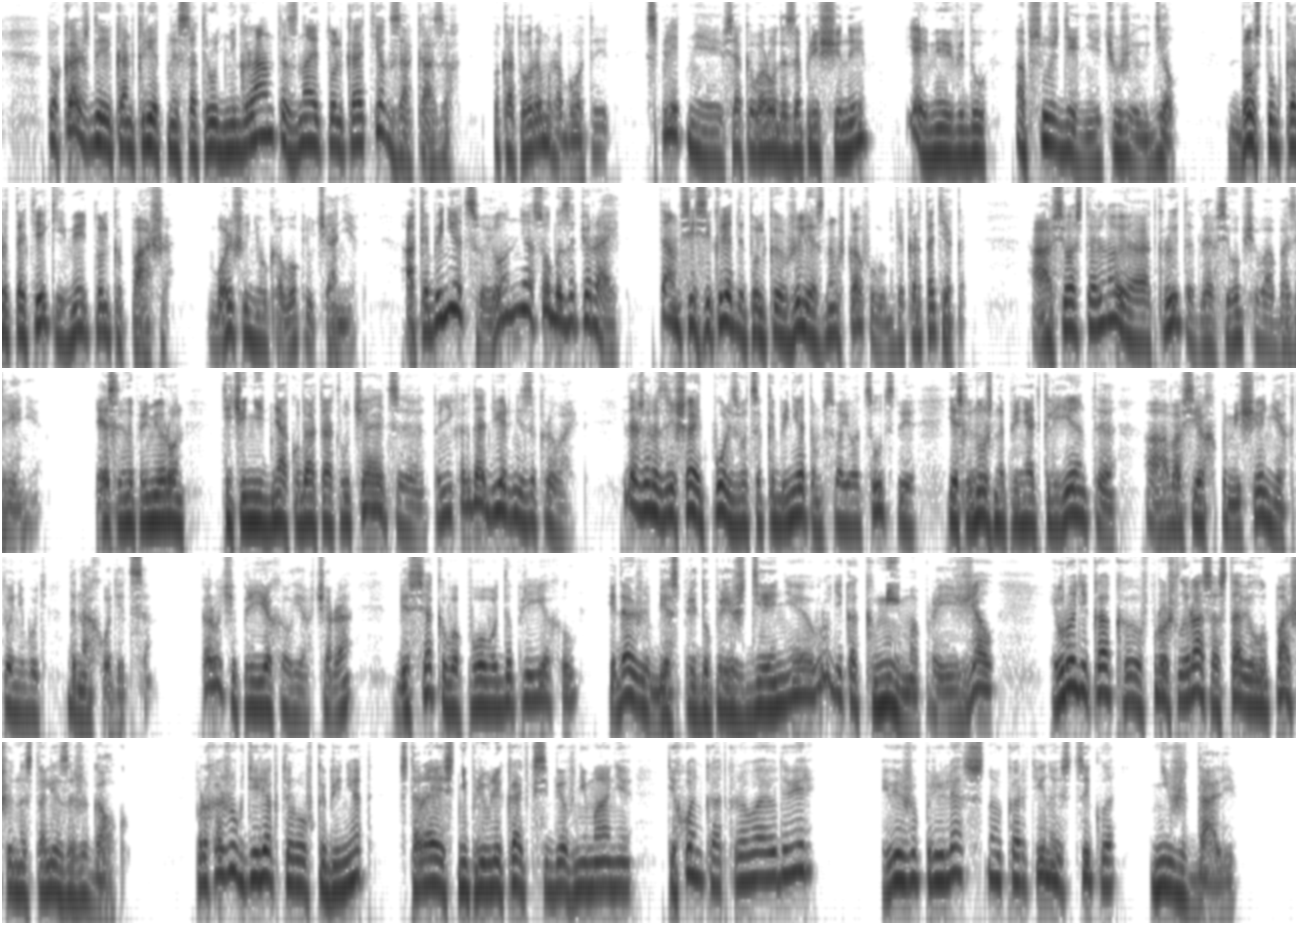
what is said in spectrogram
то каждый конкретный сотрудник гранта знает только о тех заказах, по которым работает. Сплетни всякого рода запрещены, я имею в виду обсуждение чужих дел. Доступ к картотеке имеет только Паша, больше ни у кого ключа нет. А кабинет свой он не особо запирает. Там все секреты только в железном шкафу, где картотека. А все остальное открыто для всеобщего обозрения. Если, например, он в течение дня куда-то отлучается, то никогда дверь не закрывает и даже разрешает пользоваться кабинетом в свое отсутствие, если нужно принять клиента, а во всех помещениях кто-нибудь да находится. Короче, приехал я вчера, без всякого повода приехал, и даже без предупреждения, вроде как мимо проезжал, и вроде как в прошлый раз оставил у Паши на столе зажигалку. Прохожу к директору в кабинет, стараясь не привлекать к себе внимания, тихонько открываю дверь и вижу прелестную картину из цикла «Не ждали».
